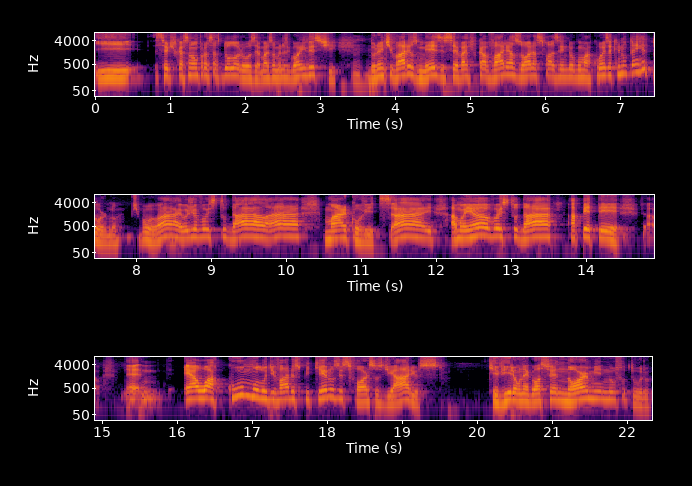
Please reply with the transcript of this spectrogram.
E certificação é um processo doloroso, é mais ou menos igual a investir. Uhum. Durante vários meses, você vai ficar várias horas fazendo alguma coisa que não tem retorno. Tipo, ah, hoje eu vou estudar lá Markowitz, ah, amanhã eu vou estudar APT. É, é o acúmulo de vários pequenos esforços diários que vira um negócio enorme no futuro.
